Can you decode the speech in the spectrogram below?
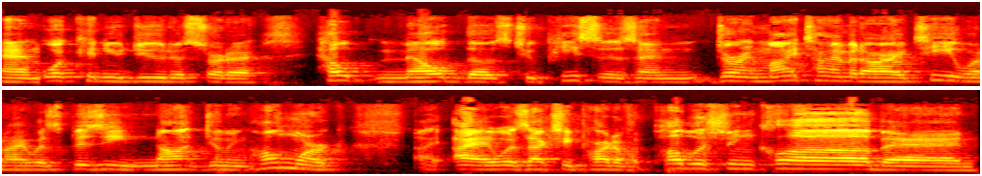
And what can you do to sort of help meld those two pieces? And during my time at RIT, when I was busy not doing homework, I, I was actually part of a publishing club and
